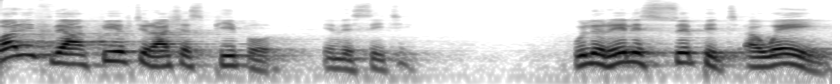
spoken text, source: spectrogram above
What if there are 50 righteous people in the city? Will you really sweep it away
